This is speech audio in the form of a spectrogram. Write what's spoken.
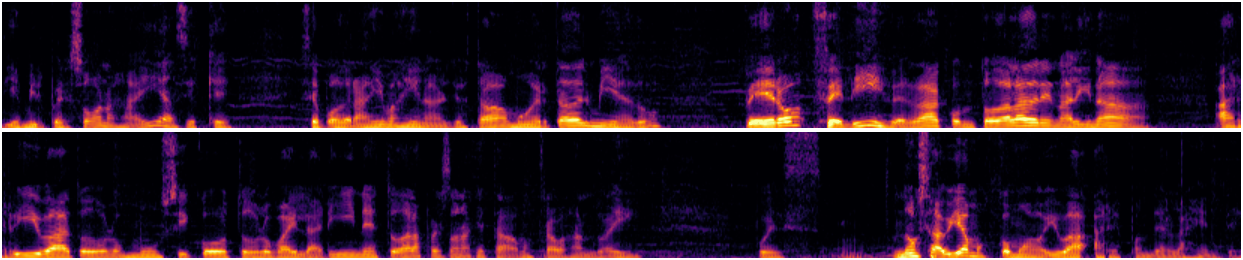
10.000 personas ahí, así es que se podrán imaginar, yo estaba muerta del miedo, pero feliz, ¿verdad? Con toda la adrenalina arriba, todos los músicos, todos los bailarines, todas las personas que estábamos trabajando ahí, pues no sabíamos cómo iba a responder la gente.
